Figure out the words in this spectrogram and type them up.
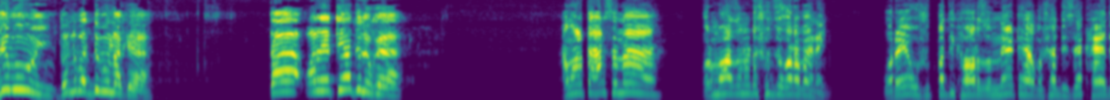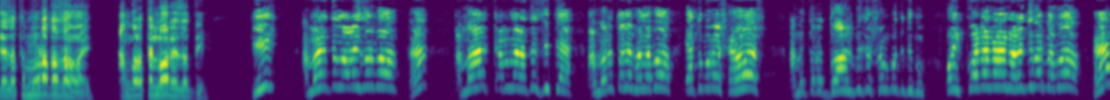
দিবুই ধন্যবাদ দিব না কে? তা ওরে টিয়া দিল কে? আমার তো হারছে না ওর মহাজন এটা সহ্য করা পায় নাই। ওরে ওষুধপাতি খাওয়ার জন্য টেহা পয়সা দিছে খাইয়া দেয়া যাতে মোড়া তাজা হয় আঙ্গুর হাতে লড়ে যাতে। কি? আমার হাতে লড়াই করব? হ্যাঁ? আমার কামলার হাতে জিতে আমারও তলে ফেলাবো এত বড় সাহস। আমি তোর দশ বিঘা সম্পত্তি দিব। ওই কটা না নারে দিবার পাবো হ্যাঁ?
